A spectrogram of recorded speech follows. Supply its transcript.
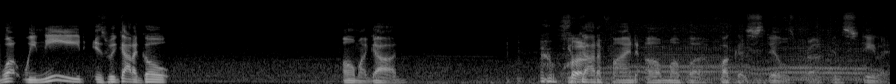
What we need is we gotta go. Oh my god, you gotta find a motherfucker stills, bro, and steal it.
